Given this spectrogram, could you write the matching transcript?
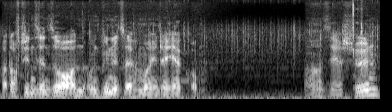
was auf den Sensoren und würden jetzt einfach mal hinterherkommen. Oh, sehr schön.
